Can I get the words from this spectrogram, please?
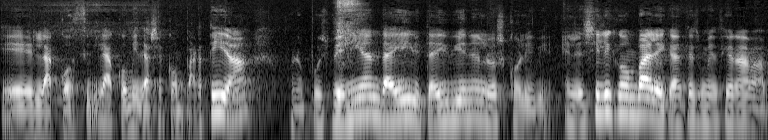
eh, la, la comida se compartía, bueno, pues venían de ahí, de ahí vienen los colibrí. En el Silicon Valley que antes mencionaba,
